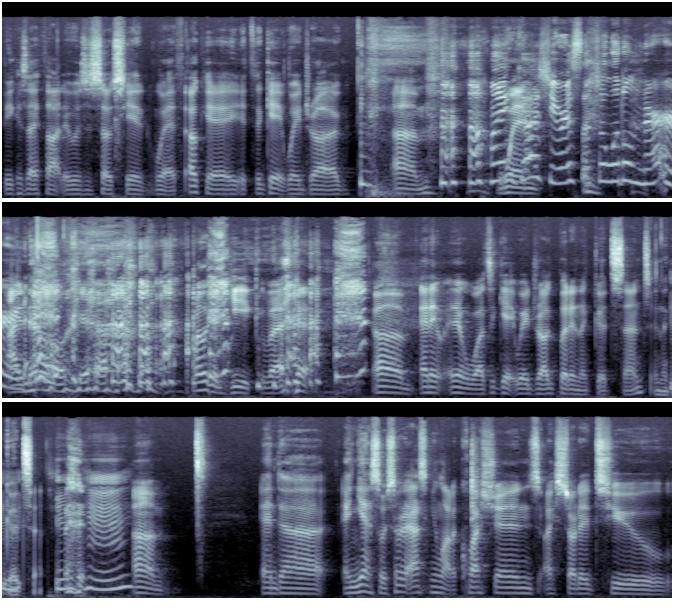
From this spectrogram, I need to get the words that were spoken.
because I thought it was associated with okay, it's a gateway drug. Um, oh my when- gosh, you were such a little nerd. I know, yeah, more like a geek, but um, and it, and it was a gateway drug, but in a good sense, in a good sense. um, and uh, and yeah, so I started asking a lot of questions. I started to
